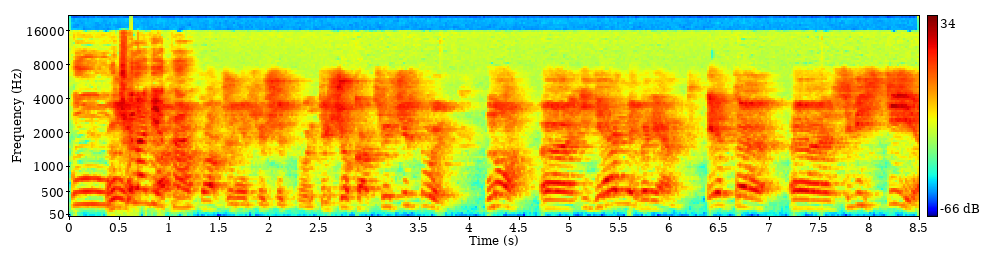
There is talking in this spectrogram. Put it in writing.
У Нет, человека. Она как же не существует? Еще как существует. Но э, идеальный вариант это э, свести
